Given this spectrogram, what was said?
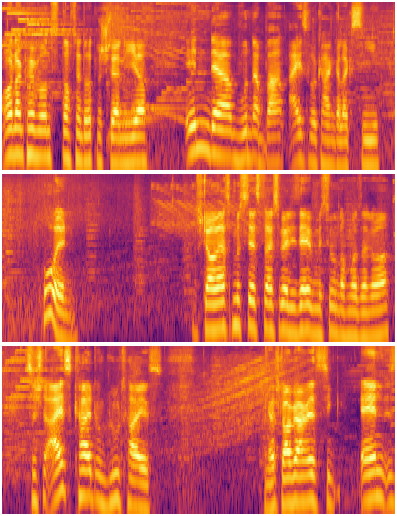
Und dann können wir uns noch den dritten Stern hier in der wunderbaren Eisvulkan-Galaxie holen. Ich glaube, das müsste jetzt vielleicht sogar dieselbe Mission nochmal sein, oder? Zwischen eiskalt und glutheiß. Ja, ich glaube, wir haben jetzt die ähnlich.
